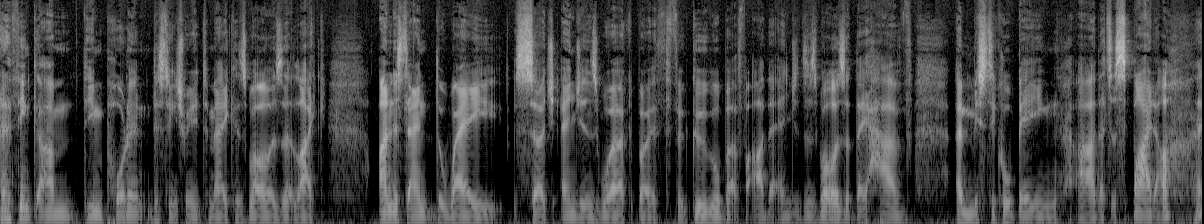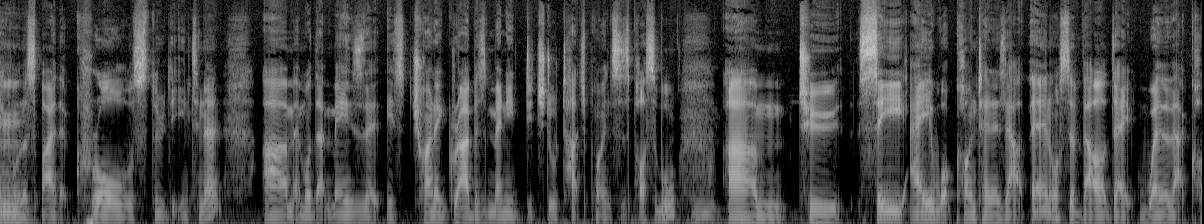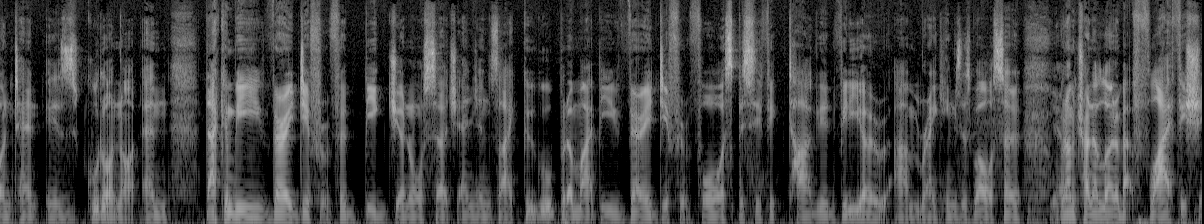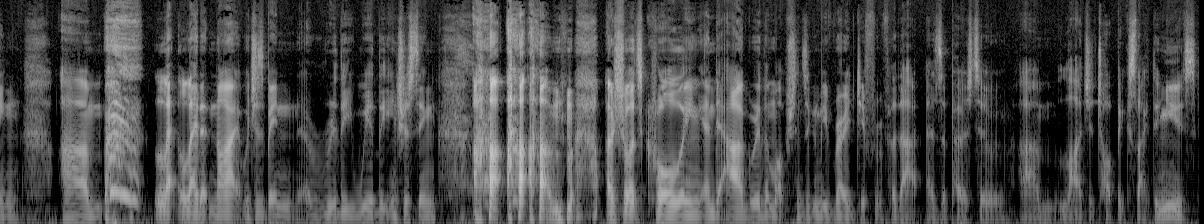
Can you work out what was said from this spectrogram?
And I think um, the important distinction we need to make as well is that like understand the way search engines work, both for Google but for other engines as well, is that they have a mystical being uh, that's a spider. They call it a spider that crawls through the internet. Um, and what that means is that it's trying to grab as many digital touch points as possible um, to see a what content is out there and also validate whether that content is good or not. And that can be very different for big general search engines like Google, but it might be very different for specific targeted video um, rankings as well. So when I'm trying to learn about fly fishing um, late, late at night, which has been really weirdly interesting, um, I'm sure it's crawling and the algorithm options are going to be very different for that as opposed to um, larger topics like the news.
